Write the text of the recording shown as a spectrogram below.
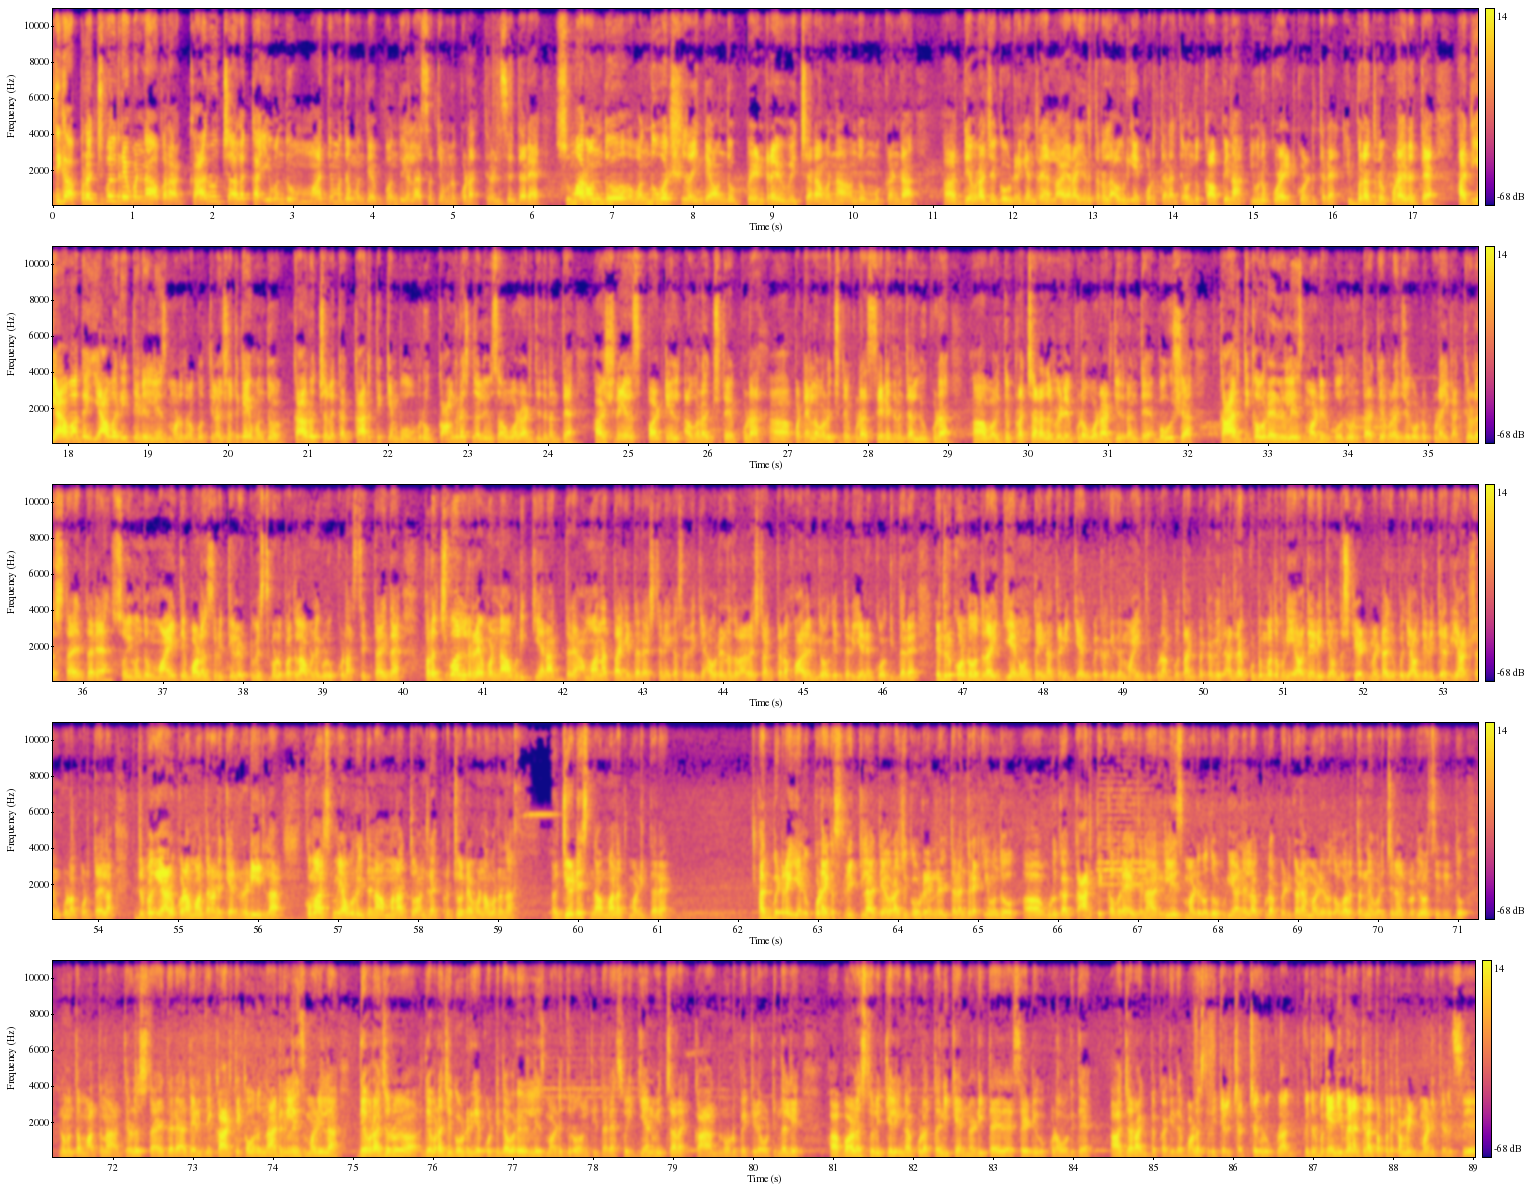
ಇದೀಗ ಪ್ರಜ್ವಲ್ ರೇವಣ್ಣ ಅವರ ಕಾರು ಚಾಲಕ ಈ ಒಂದು ಮಾಧ್ಯಮದ ಮುಂದೆ ಬಂದು ಎಲ್ಲ ಸತ್ಯವನ್ನು ಕೂಡ ತಿಳಿಸಿದ್ದಾರೆ. ಸುಮಾರು ಒಂದು ಒಂದು ವರ್ಷದ ಹಿಂದೆ ಒಂದು ಪೆನ್ ಡ್ರೈವ್ ವಿಚಾರವನ್ನ ಒಂದು ಮುಖಂಡ ದೇವರಾಜ ಗೌಡ್ರಿಗೆ ಅಂದರೆ ಲಾಯರ್ ಆಗಿರ್ತಾರಲ್ಲ, ಅವರಿಗೆ ಕೊಡ್ತಾರೆ ಅಂತ ಒಂದು ಕಾಪಿನ ಇವರು ಕೂಡ ಇಟ್ಕೊಂಡಿರ್ತಾರೆ. ಇಬ್ಬರ ಹತ್ರ ಕೂಡ ಇರುತ್ತೆ. ಅದು ಯಾವಾಗ ಯಾವ ರೀತಿ ರಿಲೀಸ್ ಮಾಡಿದ್ರು ಗೊತ್ತಿಲ್ಲ. ಜೊತೆಗೆ ಒಂದು ಕಾರು ಚಾಲಕ ಕಾರ್ತಿಕ್ ಎಂಬುವವರು ಕಾಂಗ್ರೆಸ್ನಲ್ಲಿಯೂ ಸಹ ಓಡಾಡ್ತಿದ್ರಂತೆ. ಶ್ರೇಯಸ್ ಪಾಟೀಲ್ ಅವರ ಜೊತೆ ಕೂಡ ಪಟೇಲ್ ಅವರ ಜೊತೆ ಕೂಡ ಸೇರಿದ್ರಂತೆ. ಅಲ್ಲೂ ಕೂಡ ಇದು ಪ್ರಚಾರದ ವೇಳೆ ಕೂಡ ಓಡಾಡ್ತಿದ್ರಂತೆ. ಬಹುಶಃ ಕಾರ್ತಿಕ್ ಅವರೇ ರಿಲೀಸ್ ಮಾಡಿರ್ಬೋದು ಅಂತ ದೇವರಾಜೇಗೌಡರು ಕೂಡ ಈಗ ತಿಳಿಸ್ತಾ ಇದ್ದಾರೆ. ಸೊ ಈ ಒಂದು ಮಾಹಿತಿ ಬಹಳಷ್ಟು ರೀತಿಯಲ್ಲಿ ಟ್ವಿಸ್ಟ್ಗಳು ಬದಲಾವಣೆಗಳು ಕೂಡ ಸಿಗ್ತಾ ಇದೆ. ಪ್ರಜ್ವಲ್ ರೇವಣ್ಣ ಅವರು ಏನಾಗ್ತಾರೆ ಅಮಾನತ್ತಾಗಿದ್ದಾರೆ ಅಷ್ಟೇ ಈಗ ಸದ್ಯಕ್ಕೆ ಅವ್ರೇನಾದ್ರು ಅರೆಸ್ಟ್ ಆಗ್ತಾರೆ ಫಾರಿನ್ಗೆ ಹೋಗಿದ್ದಾರೆ, ಏನಕ್ಕೆ ಹೋಗಿದ್ದಾರೆ, ಎದುರ್ಕೊಂಡು ಹೋದ್ರೆ, ಏನು ಅಂತ ಇನ್ನು ತನಿಖೆ ಆಗಬೇಕಾಗಿದೆ, ಮಾಹಿತಿ ಕೂಡ ಗೊತ್ತಾಗಬೇಕಾಗಿದೆ. ಆದರೆ ಕುಟುಂಬದವರು ಯಾವುದೇ ರೀತಿಯ ಒಂದು ಸ್ಟೇಟ್ಮೆಂಟ್ ಆಗಿರ್ಬೋದು, ಯಾವುದೇ ರೀತಿಯ ರಿಯಾಕ್ಷನ್ ಕೂಡ ಕೊಡ್ತಾ ಇಲ್ಲ. ಇದ್ರ ಬಗ್ಗೆ ಯಾರು ಕೂಡ ಮಾತನಾಡೋಕ್ಕೆ ರೆಡಿ ಇಲ್ಲ. ಕುಮಾರಸ್ವಾಮಿ ಅವರು ಇದನ್ನು ಅಮಾನತು ಅಂದರೆ ಪ್ರಜ್ವಲ್ ರೇವಣ್ಣ ಅವರನ್ನು ಜೆ ಡಿ ಎಸ್ನ ಅಮಾನತ್ ಮಾಡಿದ್ದಾರೆ. ಅದ್ ಬಿಟ್ಟರೆ ಏನು ಕೂಡ ಈಗ ಸದ್ಯಕ್ಕಿಲ್ಲ. ದೇವರಾಜ ಗೌಡ್ರು ಏನು ಹೇಳ್ತಾರೆ ಅಂದ್ರೆ, ಈ ಒಂದು ಹುಡುಗ ಕಾರ್ತಿಕ್ ಅವರೇ ಇದನ್ನು ರಿಲೀಸ್ ಮಾಡಿರೋದು, ವಿಡಿಯೋನೆಲ್ಲ ಕೂಡ ಬಿಡುಗಡೆ ಮಾಡಿರೋದು, ಅವರ ಹತ್ರನೇ ಒರಿಜಿನಲ್ ವಿಡಿಯೋಸ್ ಇದ್ದಿದ್ದು ಅನ್ನುವಂಥ ಮಾತನ್ನ ತಿಳಿಸ್ತಾ ಇದ್ದಾರೆ. ಅದೇ ರೀತಿ ಕಾರ್ತಿಕ್ ಅವರು ನಾನು ರಿಲೀಸ್ ಮಾಡಿಲ್ಲ, ದೇವರಾಜರು ದೇವರಾಜ ಗೌಡ್ರಿಗೆ ಕೊಟ್ಟಿದ್ದು ಅವರೇ ರಿಲೀಸ್ ಮಾಡಿದ್ರು ಅಂತಿದ್ದಾರೆ. ಸೊ ಏನು ವಿಚಾರ ಕಾದು ನೋಡಬೇಕಿದೆ. ಒಟ್ಟಿನಲ್ಲಿ ಬಹಳಷ್ಟು ರೀತಿಯಲ್ಲಿ ಇನ್ನೂ ಕೂಡ ತನಿಖೆ ನಡೀತಾ ಇದೆ. ಎಸ್ ಐ ಟಿಗೂ ಕೂಡ ಹೋಗಿದೆ. ಹಾಜರಾಗಬೇಕಾಗಿದೆ. ಬಹಳಷ್ಟು ರೀತಿಯಲ್ಲಿ ಚರ್ಚೆಗಳು ಕೂಡ ಆಗಬೇಕು. ಇದ್ರ ಬಗ್ಗೆ ನೀವೇನಂತೀರ ತಪ್ಪದೆ ಕಮೆಂಟ್ ಮಾಡಿ ತಿಳಿಸಿ.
